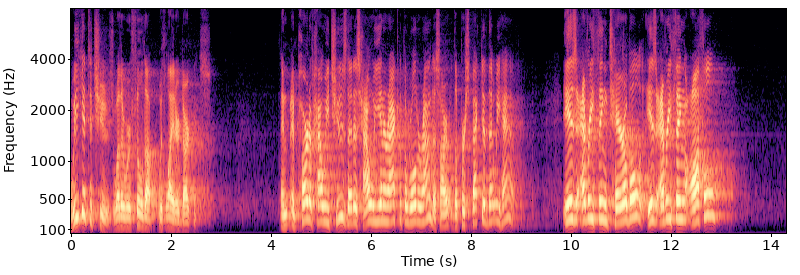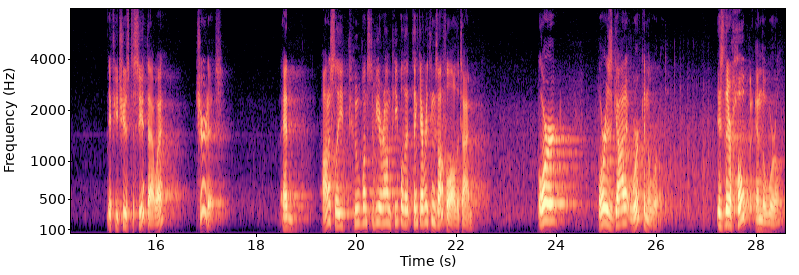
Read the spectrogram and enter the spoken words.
We get to choose whether we're filled up with light or darkness. And, and part of how we choose that is how we interact with the world around us, our, the perspective that we have. Is everything terrible? Is everything awful? If you choose to see it that way, sure it is. And honestly, who wants to be around people that think everything's awful all the time? Or, or is God at work in the world? Is there hope in the world?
